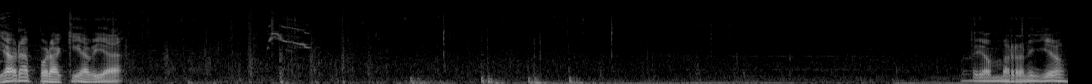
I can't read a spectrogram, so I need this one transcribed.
Y ahora por aquí había... Había un marranillo.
